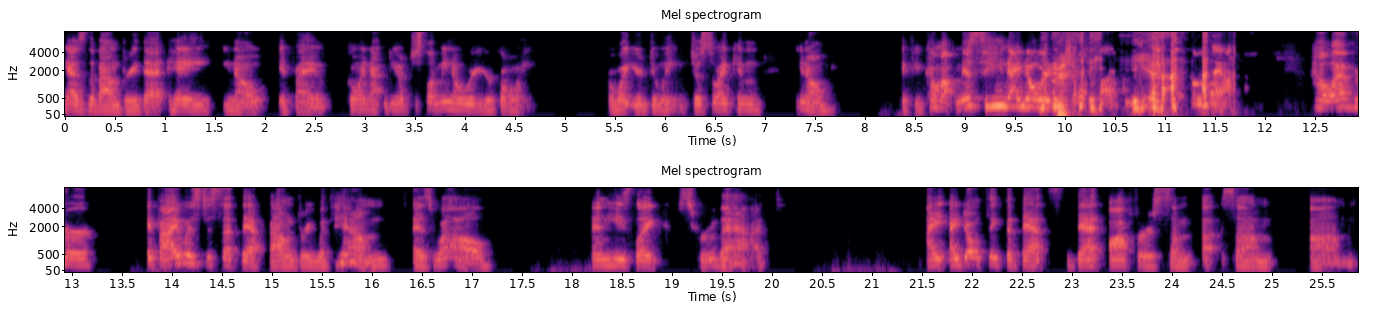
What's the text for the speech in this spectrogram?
has the boundary that, hey, you know, if I'm going out, you know, just let me know where you're going or what you're doing, just so I can, you know, if you come up missing, I know where to check. yeah. However, if I was to set that boundary with him as well, and he's like, screw that. I, I don't think that that's that offers some uh, some um,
